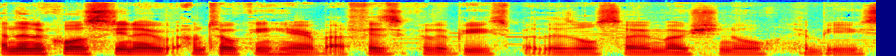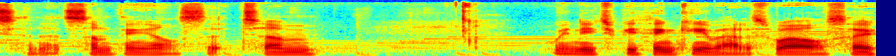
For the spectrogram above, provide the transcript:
And then, of course, you know, I'm talking here about physical abuse, but there's also emotional abuse, and that's something else that um, we need to be thinking about as well. So,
